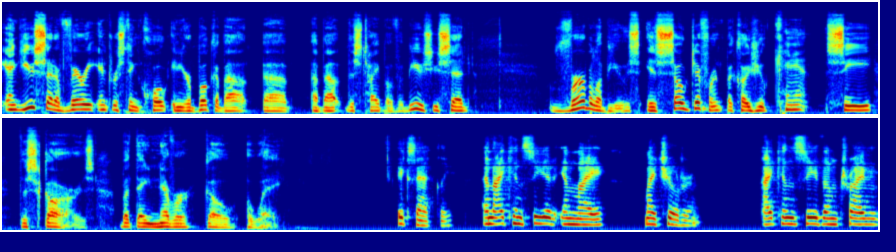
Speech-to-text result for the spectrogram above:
and you said a very interesting quote in your book about uh, about this type of abuse. You said verbal abuse is so different because you can't see the scars, but they never go away. Exactly. And I can see it in my my children. I can see them try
